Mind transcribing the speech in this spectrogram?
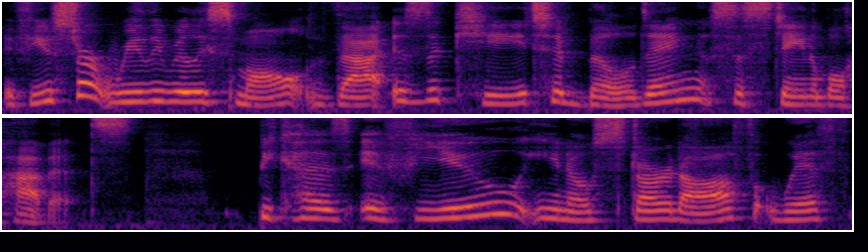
If you start really, really small, that is the key to building sustainable habits because if you you know start off with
